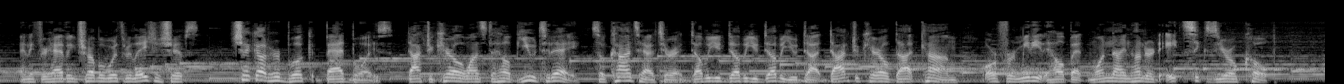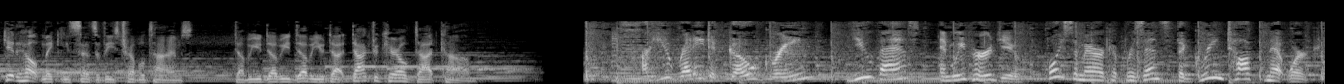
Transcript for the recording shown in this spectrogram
And if you're having trouble with relationships, check out her book, Bad Boys. Dr. Carol wants to help you today, so contact her at www.drcarol.com or for immediate help at 1-900-860-COPE. Get help making sense of these troubled times. www.drcarol.com. Are you ready to go green? You've asked, and we've heard you. Voice America presents the Green Talk Network.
